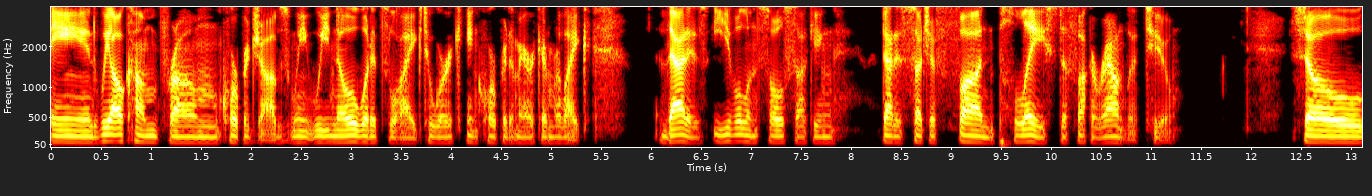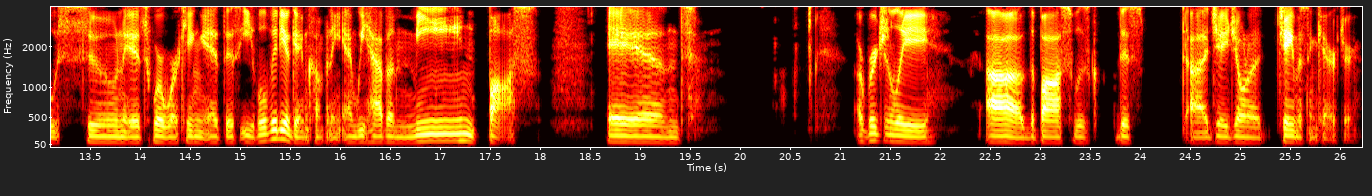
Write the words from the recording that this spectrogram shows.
And we all come from corporate jobs. We we know what it's like to work in corporate America, and we're like, that is evil and soul sucking. That is such a fun place to fuck around with too. So soon it's we're working at this evil video game company, and we have a mean boss. And originally uh, the boss was this uh, J. Jonah Jameson character.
